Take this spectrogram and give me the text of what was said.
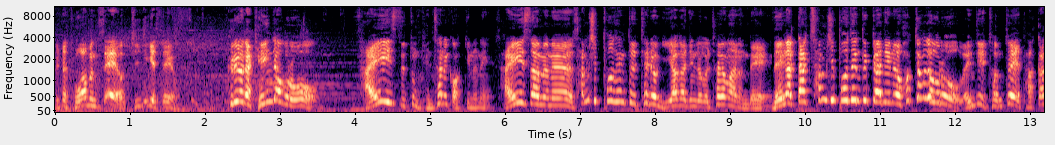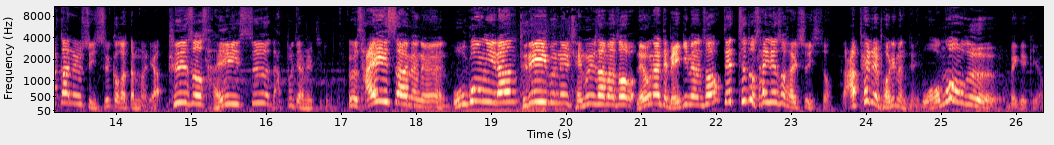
일단 조합은 세요. 뒤지게 세요. 그리고 나 개인적으로 4에이스 좀 괜찮을 것 같기는 해. 4에이스 하면은 30% 체력 이하 가진 적을 처형하는데 내가 딱 30%까지는 확정적으로 왠지 전체에 다 깎아낼 수 있을 것 같단 말이야. 그래서 4에이스 나쁘지 않을지도. 그리고 4에이스 하면은 50이랑 드레이븐을 재물 삼아서 레온한테 매기면서 세트도 살려서 갈 수 있어. 앞에를 버리면 돼. 워머그 매길게요.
